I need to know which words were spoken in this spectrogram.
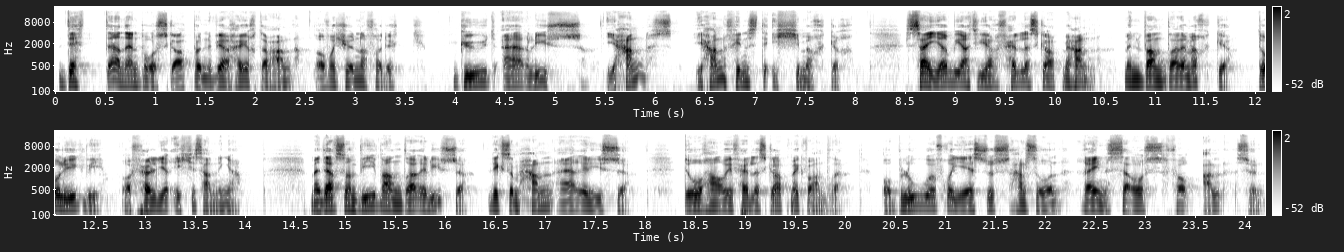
Dette er den budskapen vi har hørt av Han og forkynner fra dykk. Gud er lys. I Han, i han finnes det ikke mørker. Sier vi at vi har fellesskap med Han, men vandrer i mørket, da lyver vi og følger ikke sanninga. Men dersom vi vandrer i lyset, liksom Han er i lyset, da har vi fellesskap med hverandre og blodet fra Jesus, hans sønn, renser oss for all synd.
